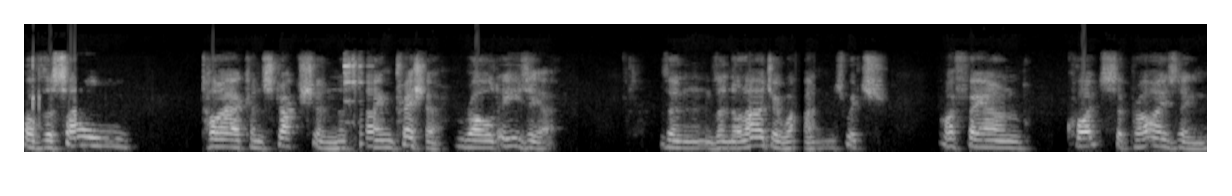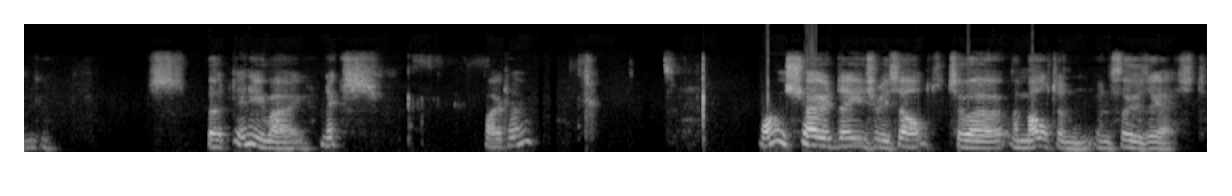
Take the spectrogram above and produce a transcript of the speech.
of the same tyre construction, the same pressure, rolled easier than, than the larger ones, which I found quite surprising. But anyway, next photo. I showed these results to a, a Moulton enthusiast,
